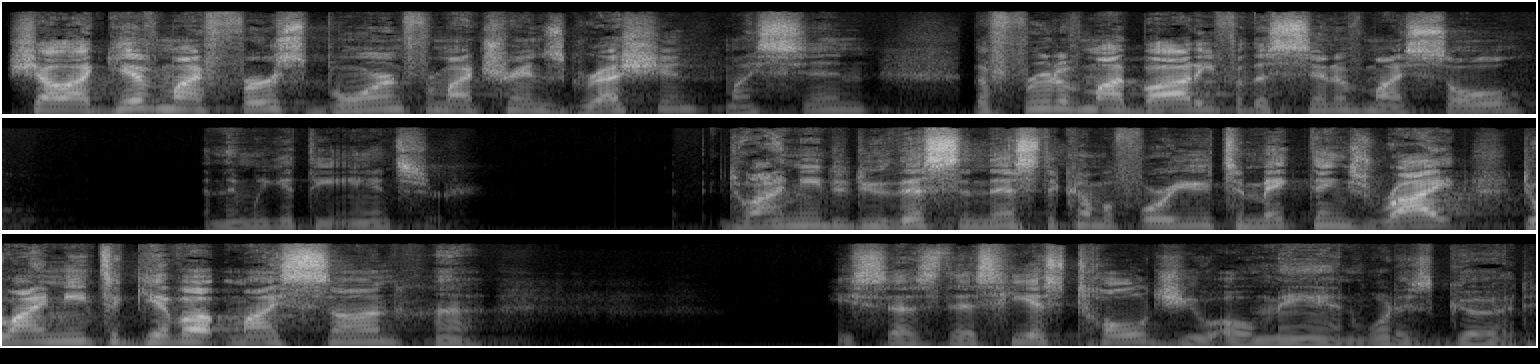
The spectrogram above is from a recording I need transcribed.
Shall I give my firstborn for my transgression, my sin, the fruit of my body for the sin of my soul? And then we get the answer. Do I need to do this and this to come before you to make things right? Do I need to give up my son? Huh. He says this He has told you, O oh man, what is good.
